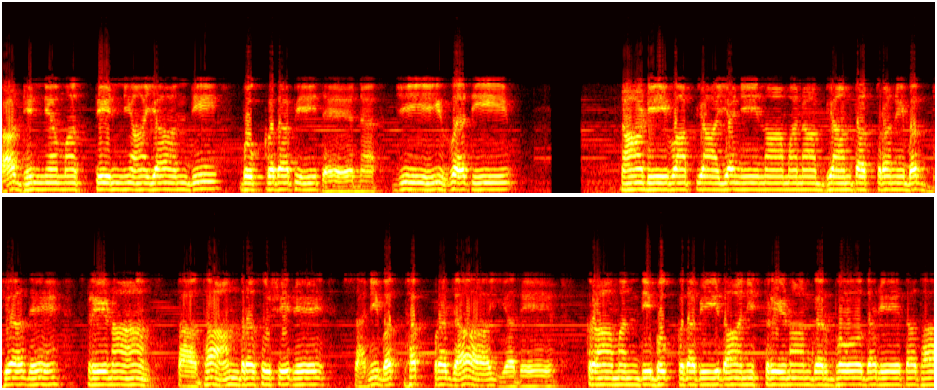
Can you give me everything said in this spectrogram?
काठिन्यमस्ति न्यायान्ति भुक्तपीतेन जीवति नाडीवाप्यायनी नामनाभ्यां तत्र निबध्यते स्त्रीणां तथान्द्रसुशिरे सनिबद्धप्रजायते। क्रामन्दिभुक्तपीतानि स्त्रीणां गर्भोदरे तथा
